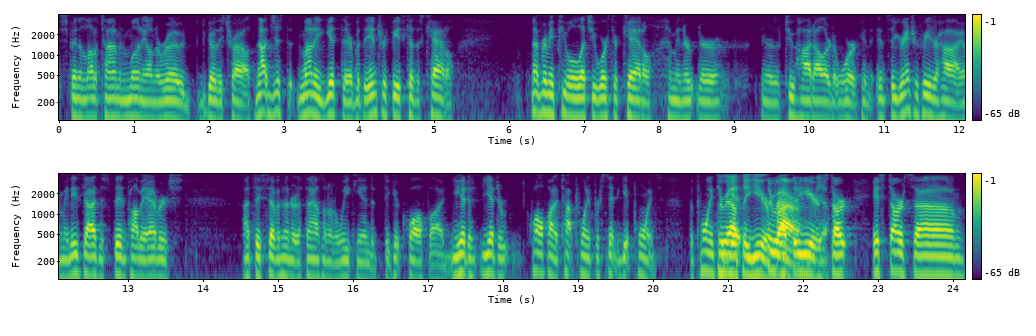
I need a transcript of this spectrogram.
spending a lot of time and money on the road to go to these trials. Not just the money to get there, but the entry fees because it's cattle. Not very many people will let you work their cattle. I mean, they're they're you know, they're too high dollar to work, and, and so your entry fees are high. I mean, these guys have spent probably average, I'd say 700, 1,000 on a weekend to, to get qualified. You had to you had to qualify the top 20 percent to get points. The points Throughout get the year Throughout prior, the year, yeah. start it starts. Um,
